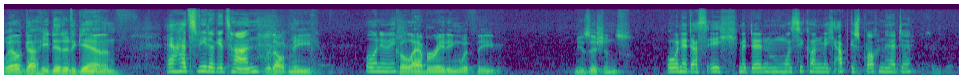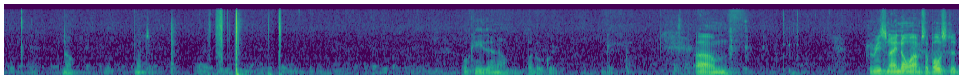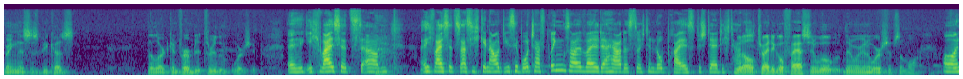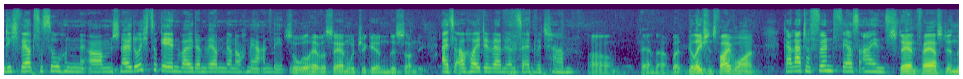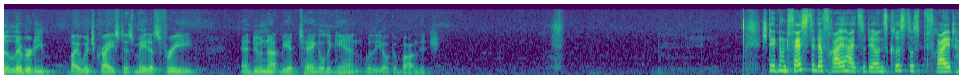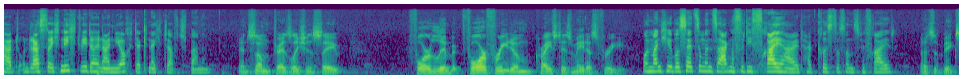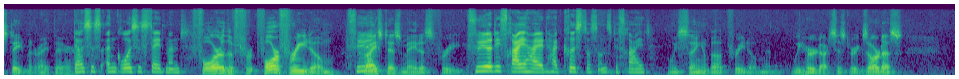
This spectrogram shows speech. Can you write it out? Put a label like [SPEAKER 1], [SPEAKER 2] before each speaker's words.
[SPEAKER 1] Well, God, he did it again
[SPEAKER 2] Er hat es wieder getan,
[SPEAKER 1] without me
[SPEAKER 2] ohne mich,
[SPEAKER 1] collaborating with the musicians.
[SPEAKER 2] ohne dass ich mit den Musikern mich abgesprochen hätte.
[SPEAKER 1] No, that's it. Okay, then I'll, I'll go quick. Okay. Um, the reason I know I'm supposed to bring this is because the Lord confirmed it through the worship.
[SPEAKER 2] Äh, Ich weiß jetzt, ähm, ich weiß jetzt, dass ich genau diese Botschaft bringen soll, weil der Herr das durch den Lobpreis bestätigt
[SPEAKER 1] But
[SPEAKER 2] hat.
[SPEAKER 1] I'll try to go fast and we'll, then we're going to worship some more.
[SPEAKER 2] Und ich werde versuchen, ähm, schnell durchzugehen, weil dann werden wir noch mehr anbeten.
[SPEAKER 1] So we'll have a sandwich again this Sunday.
[SPEAKER 2] Also auch heute werden wir ein Sandwich haben.
[SPEAKER 1] Um, and, uh, but Galatians 5.1,
[SPEAKER 2] Galater 5, Vers 1.
[SPEAKER 1] stand fast in the liberty by which Christ has made us free and do not be entangled again with the yoke of bondage.
[SPEAKER 2] Steht nun fest in der Freiheit, zu der uns Christus befreit hat, und lasst euch nicht wieder in ein Joch der Knechtschaft spannen.
[SPEAKER 1] And some translations say, for, for freedom Christ has made us free.
[SPEAKER 2] Und manche Übersetzungen sagen, für die Freiheit hat Christus uns befreit.
[SPEAKER 1] That's a big statement right there.
[SPEAKER 2] Das ist ein großes Statement.
[SPEAKER 1] For, the fr- for freedom
[SPEAKER 2] Für,
[SPEAKER 1] Christ has made us free.
[SPEAKER 2] für die Freiheit hat Christus uns befreit.
[SPEAKER 1] We sing about freedom, and we heard our sister exhort us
